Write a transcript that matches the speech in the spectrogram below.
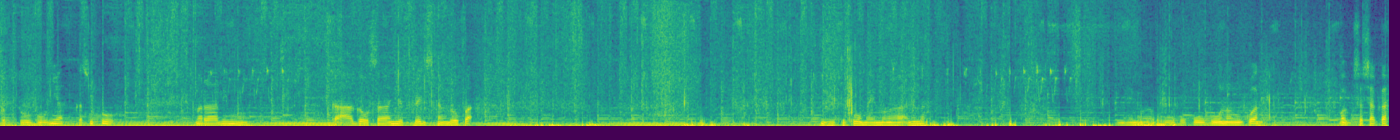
pagtubo niya kasi po maraming kaagaw sa nutrients ng lupa. Dito po may mga ano na? May mga kubo-kubo ng kwan. Magsasaka.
